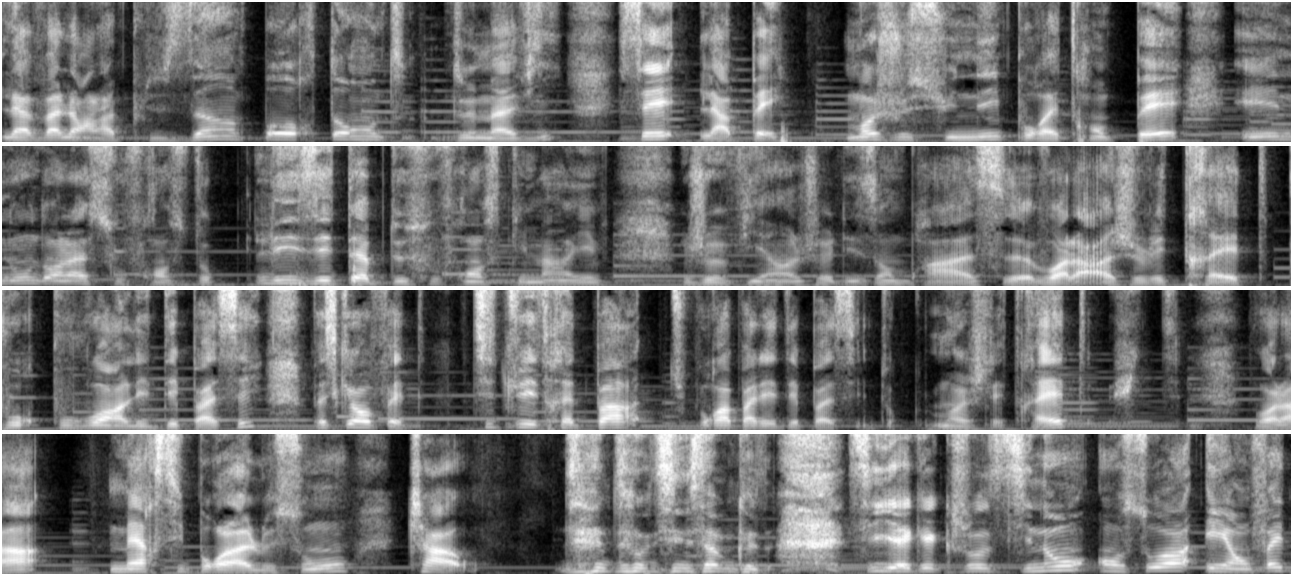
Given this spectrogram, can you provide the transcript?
la valeur la plus importante de ma vie, c'est la paix. Moi, je suis né pour être en paix et non dans la souffrance. Donc, les étapes de souffrance qui m'arrivent, je viens, je les embrasse, euh, voilà, je les traite pour pouvoir les dépasser. Parce qu'en fait, si tu les traites pas, tu pourras pas les dépasser. Donc, moi, je les traite. Voilà. Merci pour la leçon. Ciao. C'est aussi simple que. S'il y a quelque chose, sinon, en soi, et en fait,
